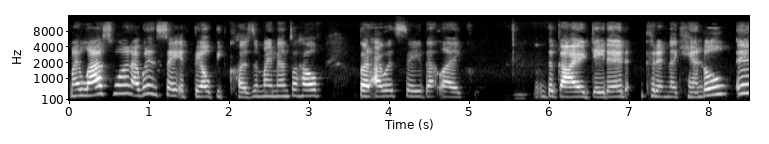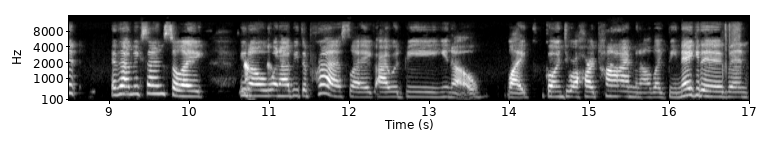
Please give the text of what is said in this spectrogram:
my last one. I wouldn't say it failed because of my mental health, but I would say that like the guy I dated couldn't like handle it, if that makes sense. So like, you know, when I'd be depressed, like I would be, you know, like going through a hard time and I'll like be negative and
